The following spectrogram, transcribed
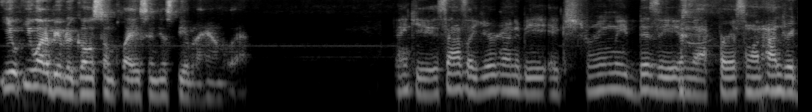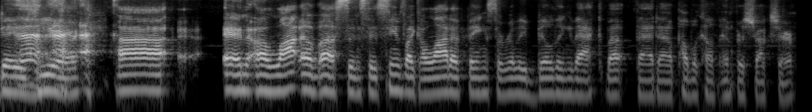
You, you want to be able to go someplace and just be able to handle that. Thank you. It sounds like you're going to be extremely busy in that first 100 days here. Uh, and a lot of us, since it seems like a lot of things to really building that, that uh, public health infrastructure.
